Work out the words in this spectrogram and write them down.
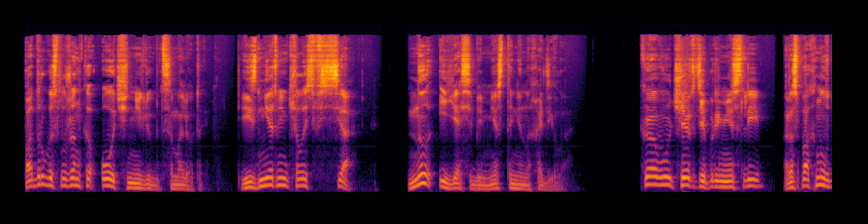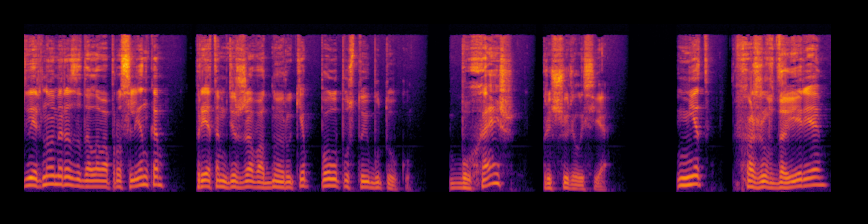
Подруга-служанка очень не любит самолеты. Изнервничалась вся, но и я себе места не находила. «Кого черти принесли?» Распахнув дверь номера, задала вопрос Ленка, при этом держа в одной руке полупустую бутылку. «Бухаешь?» – прищурилась я. «Нет, вхожу в доверие», –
